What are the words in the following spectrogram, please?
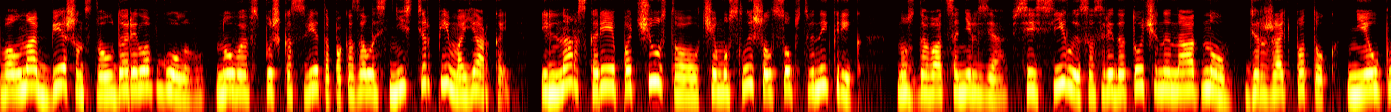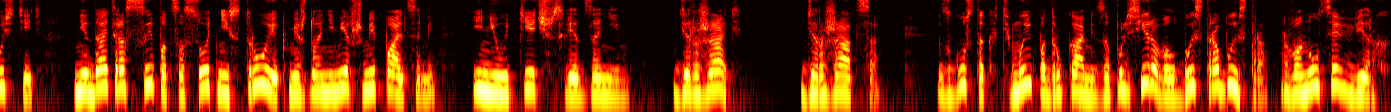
Волна бешенства ударила в голову, новая вспышка света показалась нестерпимо яркой. Ильнар скорее почувствовал, чем услышал собственный крик – но сдаваться нельзя. Все силы сосредоточены на одном – держать поток, не упустить, не дать рассыпаться сотней струек между онемевшими пальцами и не утечь вслед за ним. Держать, держаться. Сгусток тьмы под руками запульсировал быстро-быстро, рванулся вверх.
